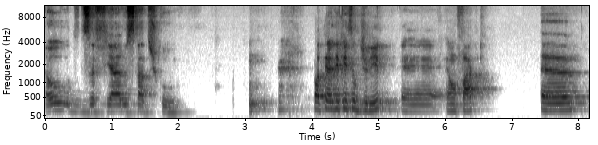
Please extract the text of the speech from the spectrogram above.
ou de desafiar o status quo? Pode ser difícil de gerir, é, é um facto. Uh,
